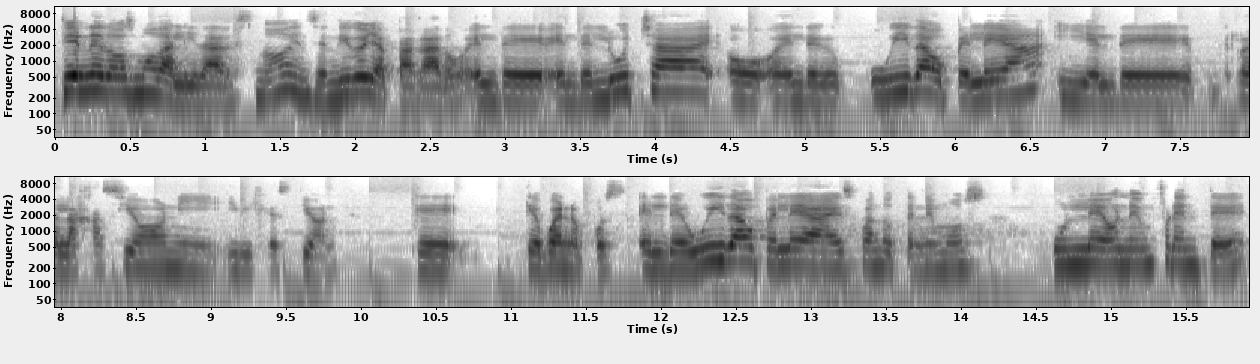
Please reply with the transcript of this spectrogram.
tiene dos modalidades, ¿no? Encendido y apagado. El de, el de lucha o el de huida o pelea y el de relajación y, digestión. Que, que, bueno, pues el de huida o pelea es cuando tenemos un león enfrente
